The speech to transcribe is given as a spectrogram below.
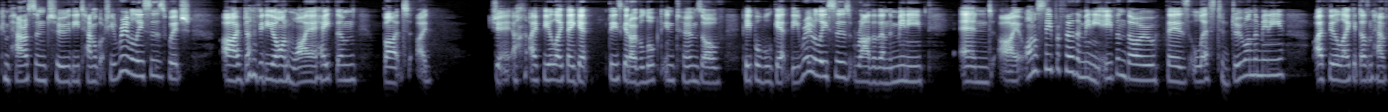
comparison to the Tamagotchi re releases, which I've done a video on why I hate them, but I, I feel like they get these get overlooked in terms of people will get the re releases rather than the mini. And I honestly prefer the mini, even though there's less to do on the mini. I feel like it doesn't have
